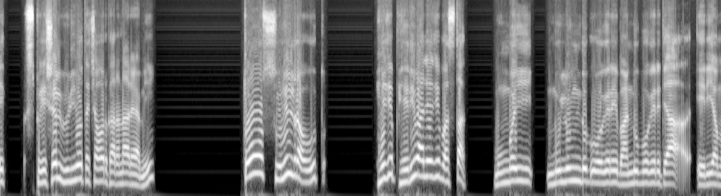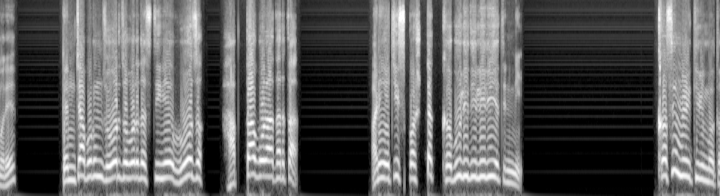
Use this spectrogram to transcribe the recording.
एक स्पेशल व्हिडिओ त्याच्यावर करणार आहे आम्ही. तो सुनील राऊत हे जे फेरीवाले जे बसतात मुंबई मुलुंड वगैरे भांडूप वगैरे त्या एरियामध्ये त्यांच्याकडून जोर जबरदस्तीने रोज हप्ता गोळा करतात. आणि याची स्पष्ट कबुली दिलेली आहे त्यांनी. कसे मिळतील मत?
